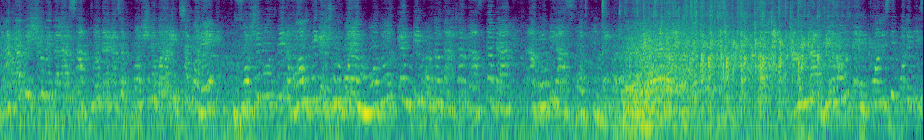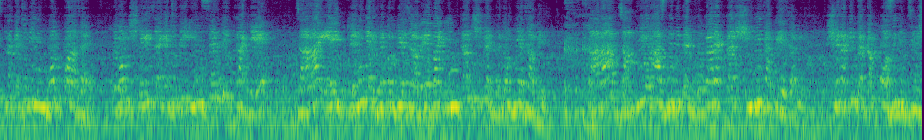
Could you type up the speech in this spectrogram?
ঢাকা বিশ্ববিদ্যালয়ের ছাত্রদের কাছে প্রশ্ন করার ইচ্ছা করে জসিমুদ্দিন হল থেকে শুরু করে মধুর ক্যান্টিন পর্যন্ত আসার রাস্তাটা কি রাজপথ কিনা? পলিসি পলিটিক্সটাকে যদি ইনভলভ করা যায় এবং সেই জায়গায় যদি ইনসেন্টিভ থাকে, যারা এই ট্রেনিং এর ভেতর দিয়ে যাবে বা ইন্টার্নশিপের ভেতর দিয়ে যাবে তারা জাতীয় রাজনীতিতে ঢোকার একটা সুবিধা পেয়ে যাবে। সেটা কিন্তু একটা পজিটিভ জিনিস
